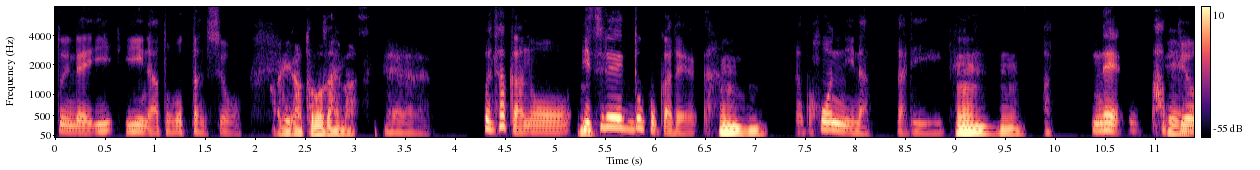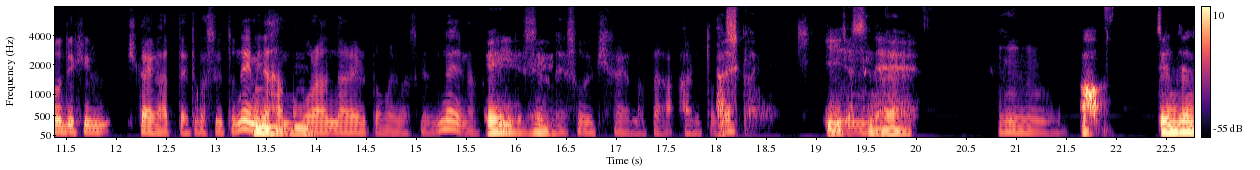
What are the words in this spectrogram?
当にね、いい、いいなと思ったんですよ。ありがとうございます。えーこれなんかあの、うん、いずれどこかでうん、なんか本になったり、うん、うん、あね、発ええ、表できる機会があったりとかするとね、うん、皆さんもごうん、覧になれると思いますけどね、なんかえいいですよえ、ね。そういう機会がまたあるとね。確かうに。いいですん。ね。うん。あ、全然、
